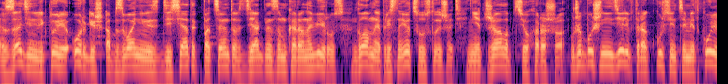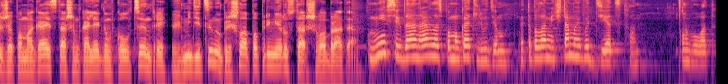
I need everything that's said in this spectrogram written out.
За день Виктория Оргиш обзванивает с десяток пациентов с диагнозом коронавирус. Главное, признается услышать. Нет жалоб, все хорошо. Уже больше недели второкурсница медколледжа помогает старшим коллегам в колл-центре. В медицину пришла по примеру старшего брата. Мне всегда нравилось помогать людям. Это была мечта моего детства. Вот.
